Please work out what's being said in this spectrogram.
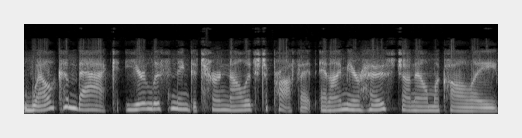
Welcome back. You're listening to Turn Knowledge to Profit, and I'm your host, Janelle McCauley.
